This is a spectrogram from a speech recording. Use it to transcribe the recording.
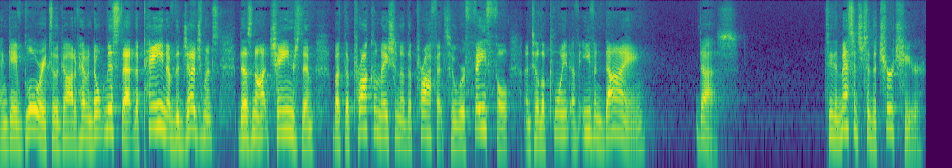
and gave glory to the God of heaven. Don't miss that. The pain of the judgments does not change them, but the proclamation of the prophets who were faithful until the point of even dying does. See, the message to the church here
